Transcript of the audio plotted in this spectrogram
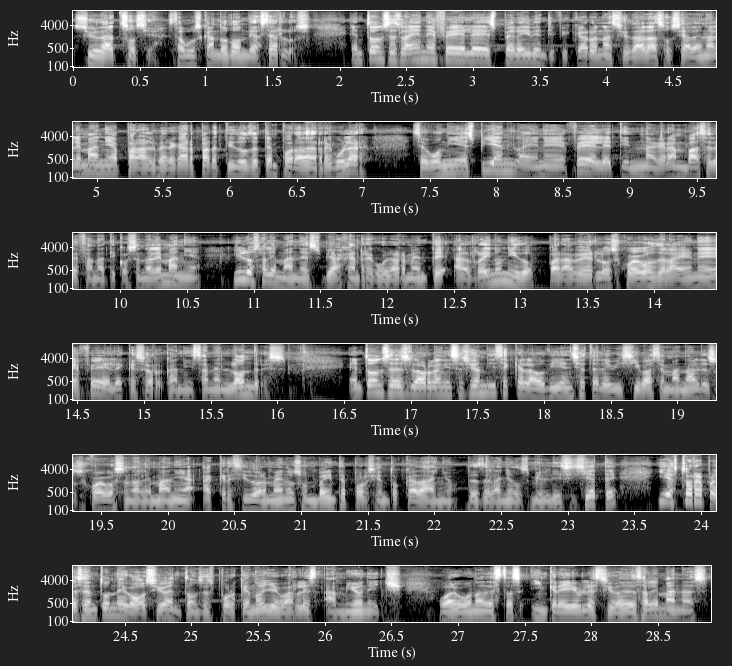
ciudad socia, está buscando dónde hacerlos. Entonces la NFL espera identificar una ciudad asociada en Alemania para albergar partidos de temporada regular. Según ESPN, la NFL tiene una gran base de fanáticos en Alemania y los alemanes viajan regularmente al Reino Unido para ver los juegos de la NFL que se organizan en Londres. Entonces la organización dice que la audiencia televisiva semanal de sus juegos en Alemania ha crecido al menos un 20% cada año desde el año 2017 y esto representa un negocio, entonces ¿por qué no llevarles a Múnich o alguna de estas increíbles ciudades alemanas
